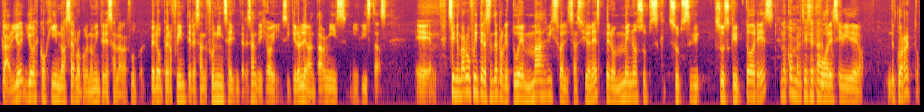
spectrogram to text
Claro, yo, yo escogí no hacerlo porque no me interesa hablar de fútbol, pero, pero fue interesante, fue un insight interesante. Dije, oye, si quiero levantar mis, mis vistas, eh, sin embargo, fue interesante porque tuve más visualizaciones, pero menos suscriptores no convertiste por ese video. Correcto.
